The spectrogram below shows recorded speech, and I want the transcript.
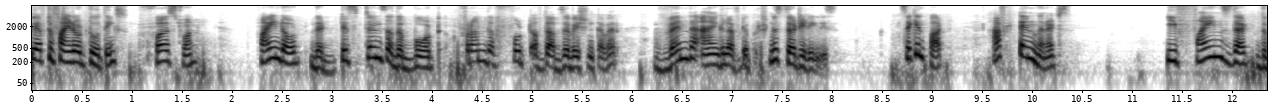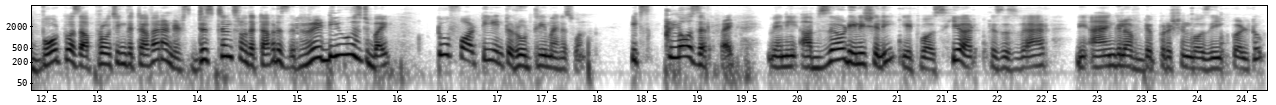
We have to find out two things. First one, find out the distance of the boat from the foot of the observation tower when the angle of depression is 30 degrees. Second part, after 10 minutes, he finds that the boat was approaching the tower and its distance from the tower is reduced by 240 into root 3 minus 1. It's closer, right? When he observed initially, it was here. This is where the angle of depression was equal to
